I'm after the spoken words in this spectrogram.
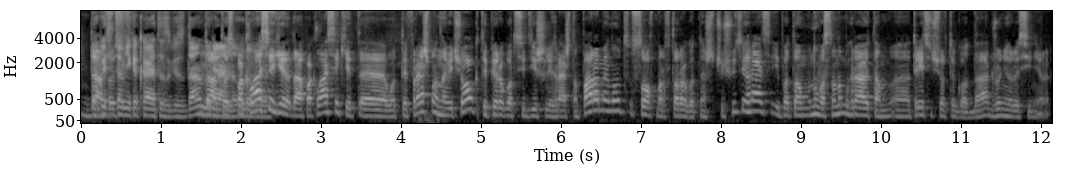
Да, Только то если есть- там не какая-то звезда, ну да, то есть по уровня. классике, да, по классике, ты, вот ты фрешман, новичок, ты первый год сидишь или играешь там пару минут, софтмор второй год начнешь чуть-чуть играть, и потом, ну, в основном играют там э, третий, четвертый год, да, джуниоры, синьоры.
